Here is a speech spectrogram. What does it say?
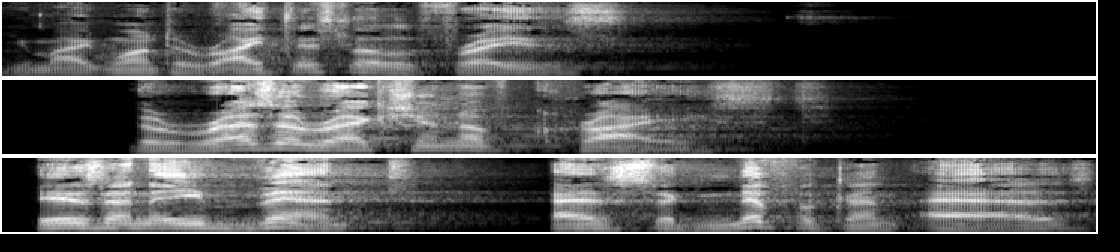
you might want to write this little phrase. The resurrection of Christ is an event as significant as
